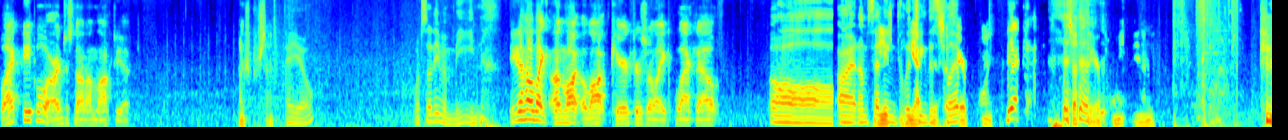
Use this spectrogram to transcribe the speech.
Black people are just not unlocked yet. 100%. Hey yo. What's that even mean? You know how like unlock unlocked characters are like blacked out? Oh, all right. I'm sending He's- glitching yeah, this it's a clip. fair point. Yeah. It's a fair point, man. All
